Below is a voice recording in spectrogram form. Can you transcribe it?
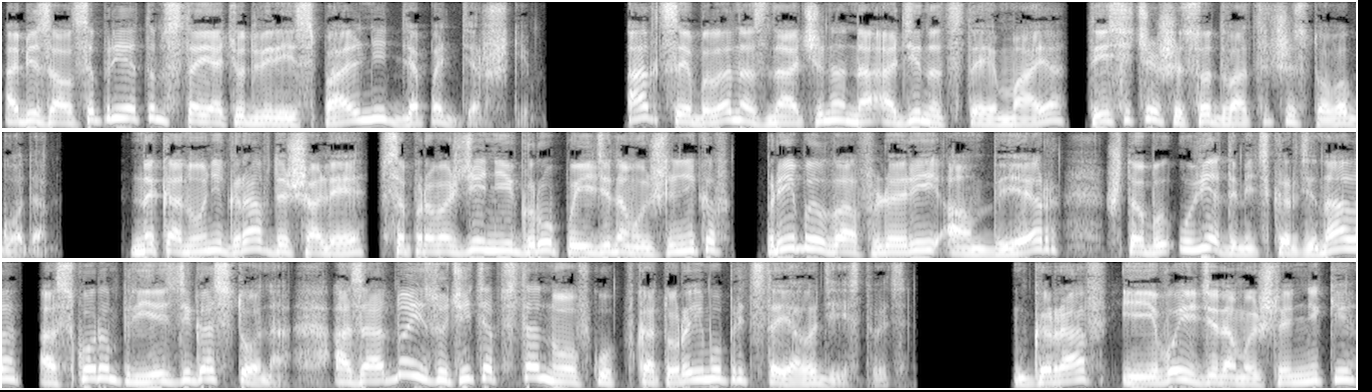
обязался при этом стоять у дверей спальни для поддержки. Акция была назначена на 11 мая 1626 года. Накануне граф де Шале в сопровождении группы единомышленников прибыл во Флери-Амбьер, чтобы уведомить кардинала о скором приезде Гастона, а заодно изучить обстановку, в которой ему предстояло действовать. Граф и его единомышленники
